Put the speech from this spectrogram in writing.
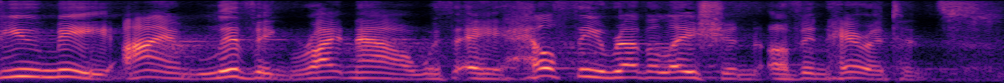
you me, I am living right now with a healthy revelation of inheritance.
